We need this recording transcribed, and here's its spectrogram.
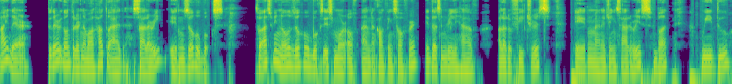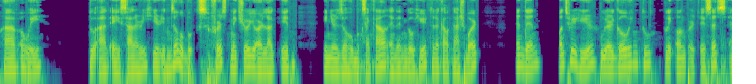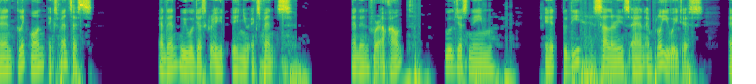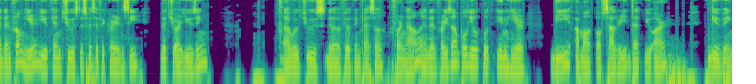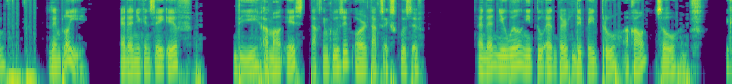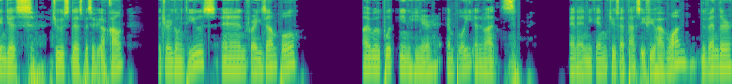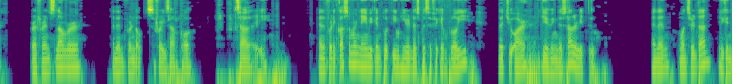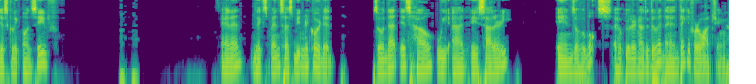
Hi there! Today we're going to learn about how to add salary in Zoho Books. So as we know, Zoho Books is more of an accounting software. It doesn't really have a lot of features in managing salaries, but we do have a way to add a salary here in Zoho Books. First, make sure you are logged in in your Zoho Books account and then go here to the account dashboard. And then once we're here, we are going to click on purchases and click on expenses. And then we will just create a new expense. And then for account we'll just name it to the salaries and employee wages. And then from here you can choose the specific currency that you are using. I will choose the Philippine peso for now. And then for example you'll put in here the amount of salary that you are giving to the employee. And then you can say if the amount is tax inclusive or tax exclusive. And then you will need to enter the paid through account. So you can just choose the specific account that you're going to use. And for example I will put in here employee advance and then you can choose a task if you have one the vendor reference number and then for notes for example salary. And for the customer name you can put in here the specific employee that you are giving the salary to. And then once you're done you can just click on save. And then the expense has been recorded. So that is how we add a salary in Zoho Books. I hope you learn how to do it and thank you for watching.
